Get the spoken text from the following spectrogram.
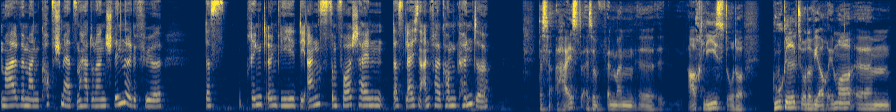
Mal, wenn man Kopfschmerzen hat oder ein Schwindelgefühl, das bringt irgendwie die Angst zum Vorschein, dass gleich ein Anfall kommen könnte. Das heißt also, wenn man äh, nachliest oder googelt oder wie auch immer, ähm,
